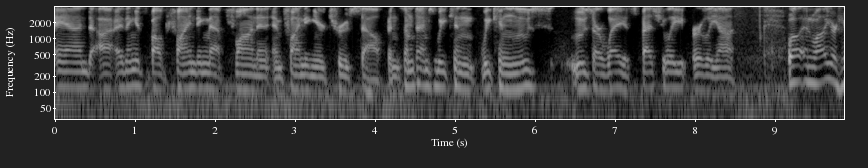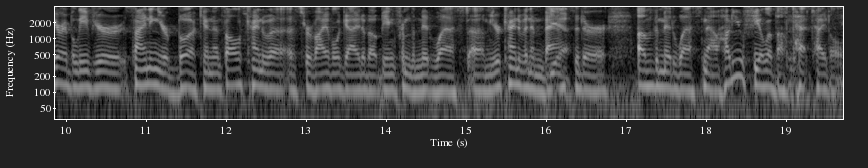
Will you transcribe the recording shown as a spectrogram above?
And uh, I think it's about finding that fun and, and finding your true self. And sometimes we can, we can lose lose our way, especially early on. Well, and while you're here, I believe you're signing your book, and it's all kind of a, a survival guide about being from the Midwest. Um, you're kind of an ambassador yeah. of the Midwest now. How do you feel about that title?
